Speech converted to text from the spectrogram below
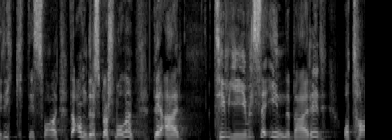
riktig svar. Det andre spørsmålet det er tilgivelse innebærer å ta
